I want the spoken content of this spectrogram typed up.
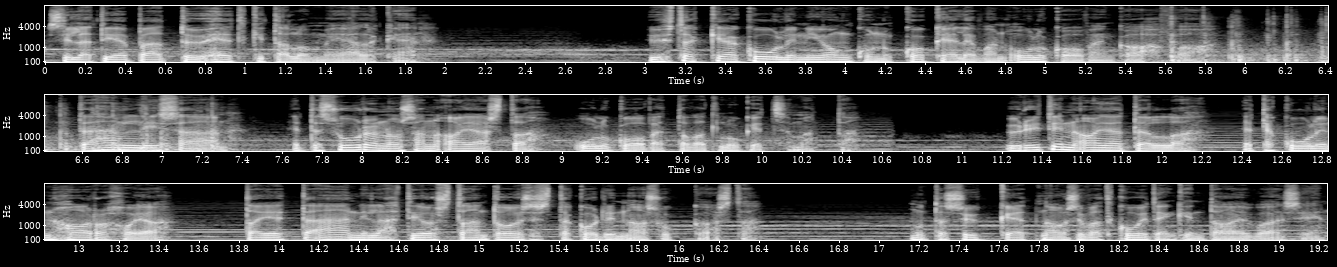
sillä tie päättyy hetki talomme jälkeen. Yhtäkkiä kuulin jonkun kokeilevan ulkooven kahvaa. Tähän lisään, että suuren osan ajasta ulkoovet ovat lukitsematta – Yritin ajatella, että kuulin harhoja tai että ääni lähti jostain toisesta kodin asukkaasta, mutta sykkeet nousivat kuitenkin taivaisiin.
